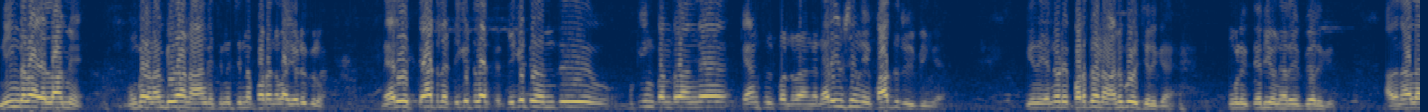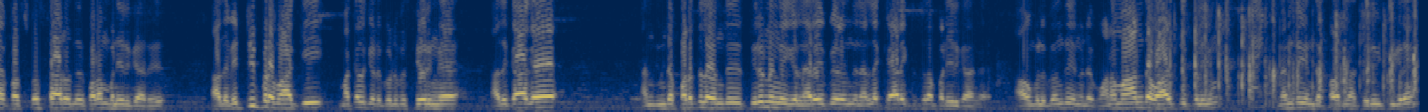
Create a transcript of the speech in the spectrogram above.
நீங்க தான் எல்லாமே. உங்களை நம்பி தான் நாங்கள் சின்ன சின்ன படங்கள்லாம் எடுக்கிறோம். நிறைய தேட்டரில் டிக்கெட்டில் டிக்கெட்டு வந்து புக்கிங் பண்ணுறாங்க கேன்சல் பண்ணுறாங்க நிறைய விஷயம் நீங்கள் பார்த்துட்டு இருப்பீங்க. இது என்னுடைய படத்தை நான் அனுபவிச்சிருக்கேன். உங்களுக்கு தெரியும் நிறைய பேருக்கு. அதனால் ஃபர்ஸ்ட் ஃபஸ்ட் சார் வந்து ஒரு படம் பண்ணியிருக்காரு. அதை வெற்றி படமாக்கி மக்கள்கிட்ட கொண்டு போய் சேருங்க. அதுக்காக அந்த இந்த படத்தில் வந்து திருநங்கைகள் நிறைய பேர் வந்து நல்ல கேரக்டர்ஸ் எல்லாம் பண்ணியிருக்காங்க. அவங்களுக்கு வந்து என்னுடைய மனமார்ந்த வாழ்த்துக்களையும் நன்றி. இந்த படத்தை நான் தெரிவிச்சுக்கிறேன்.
